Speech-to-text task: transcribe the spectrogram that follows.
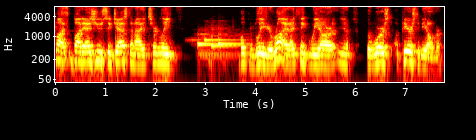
But but as you suggest, and I certainly hope and believe you're right. I think we are. You know, the worst appears to be over,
